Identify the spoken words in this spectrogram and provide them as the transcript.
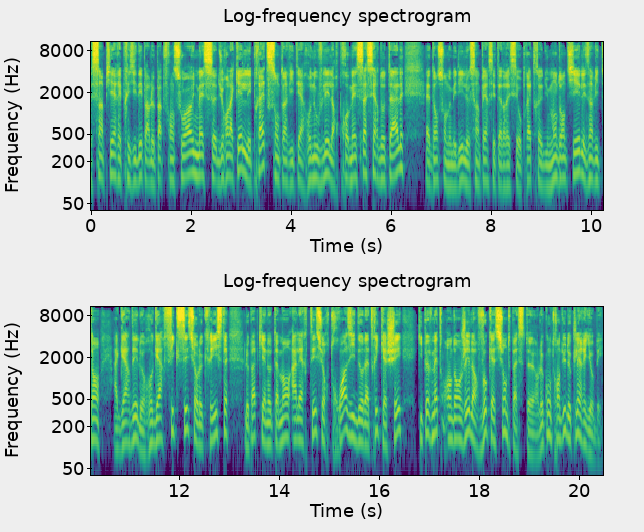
Saint-Pierre et présidée par le pape François, une messe durant laquelle les prêtres sont invités à renouveler leurs promesses sacerdotales. Dans son homélie, le Saint-Père s'est adressé aux prêtres du monde entier, les invitant à garder le regard fixé sur le Christ, le pape qui a notamment alerté sur trois idolâtries cachées qui peuvent mettre en danger leur vocation de pasteur. Le compte-rendu de Claire Iobé.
